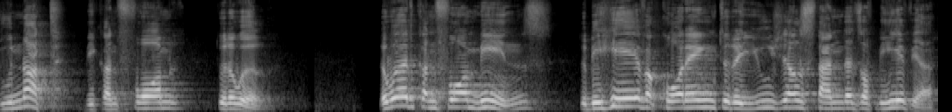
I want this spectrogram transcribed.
do not be conformed to the world. The word conform means to behave according to the usual standards of behavior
